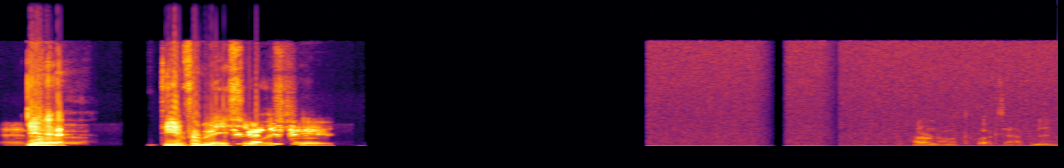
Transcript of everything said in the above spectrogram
And Yeah. uh, The information was shared. I don't know what the fuck's happening.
